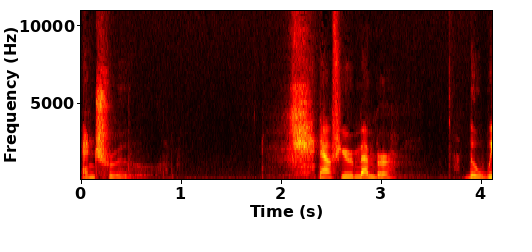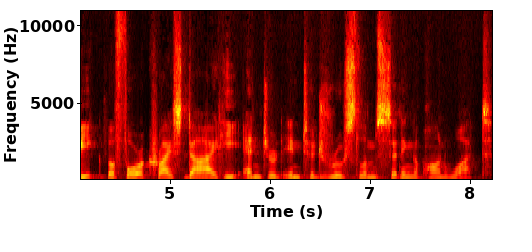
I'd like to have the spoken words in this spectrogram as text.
and true. Now, if you remember, the week before Christ died, he entered into Jerusalem sitting upon what?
